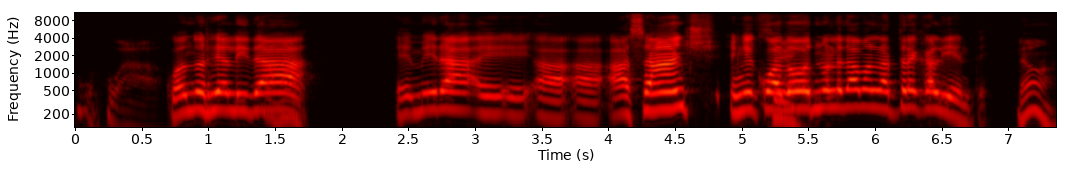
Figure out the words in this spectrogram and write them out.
Wow. Cuando en realidad, eh, mira, eh, eh, a, a- a Assange en Ecuador no le daban las tres calientes. No,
